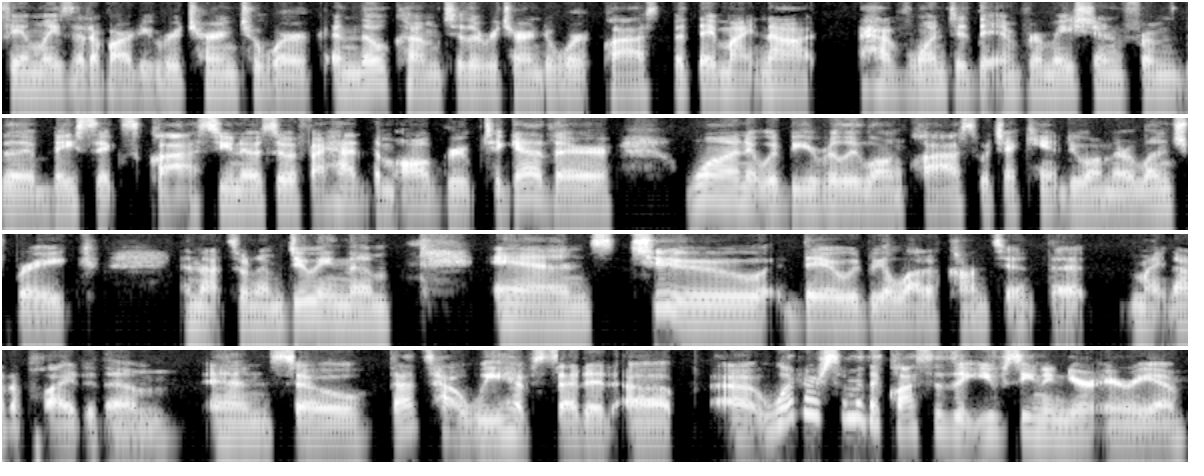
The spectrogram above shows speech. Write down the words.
families that have already returned to work and they'll come to the return to work class but they might not have wanted the information from the basics class you know? So if i had them all grouped together one it would be a really long class which i can't do on their lunch break and that's when i'm doing them and two there would be a lot of content that might not apply to them. And so that's how we have set it up. Uh, what are some of the classes that you've seen in your area?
